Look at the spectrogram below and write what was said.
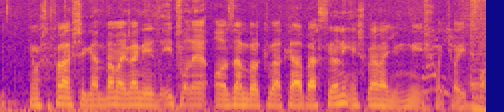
Én most a feleségem bemegy megnézni, itt van-e az ember, akivel kell beszélni, és bemegyünk mi is, hogyha itt van.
